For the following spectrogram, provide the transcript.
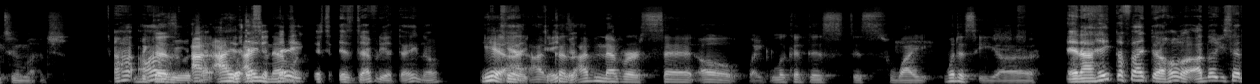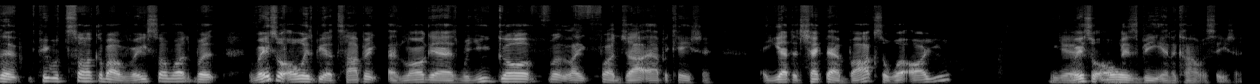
too much. I, because I- I- I it's a never- It's, it's definitely a thing, though. Yeah, because. I've never said, "Oh, like look at this this white. What is he? Uh, And I hate the fact that hold on. I know you said that people talk about race so much, but race will always be a topic as long as when you go for like for a job application and you have to check that box or what are you, yeah. race will always be in the conversation.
